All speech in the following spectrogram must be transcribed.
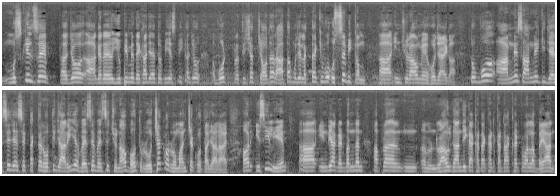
मुश्किल से जो अगर यूपी में देखा जाए तो बीएसपी का जो वोट प्रतिशत चौदह रहा था, मुझे लगता है कि वो उससे भी कम इन चुनाव में हो जाएगा। तो वो आमने सामने की जैसे जैसे टक्कर होती जा रही है वैसे वैसे चुनाव बहुत रोचक और रोमांचक होता जा रहा है। और इसीलिए इंडिया गठबंधन अब राहुल गांधी का खटाखट खटाखट वाला बयान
